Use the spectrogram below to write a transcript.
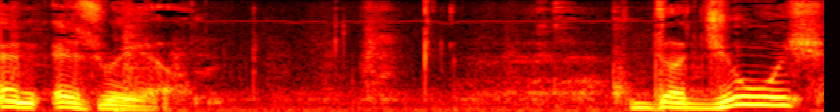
in Israel, the Jewish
